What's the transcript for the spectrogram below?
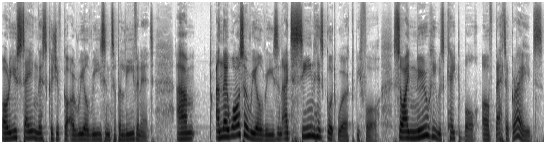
Or are you saying this because you've got a real reason to believe in it? Um, and there was a real reason. I'd seen his good work before, so I knew he was capable of better grades.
